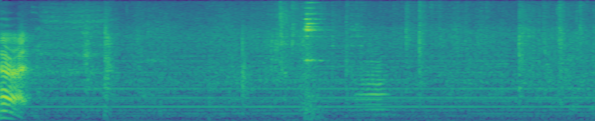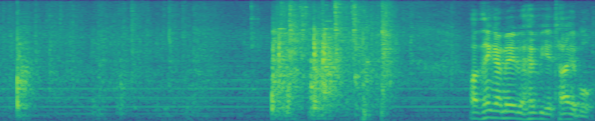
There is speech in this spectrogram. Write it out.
Alright. I think I need a heavier table.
